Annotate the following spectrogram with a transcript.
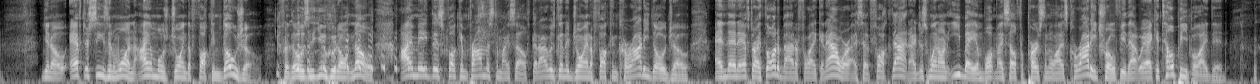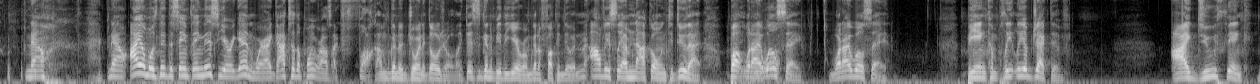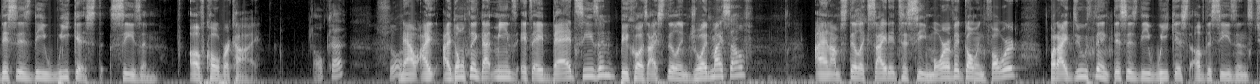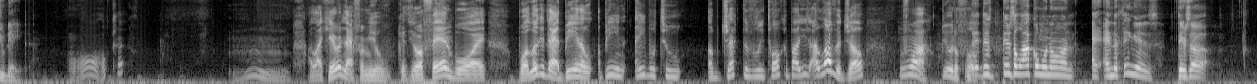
you know, after season one, I almost joined the fucking dojo. For those of you who don't know, I made this fucking promise to myself that I was going to join a fucking karate dojo. And then after I thought about it for like an hour, I said, fuck that. I just went on eBay and bought myself a personalized karate trophy. That way I could tell people I did. now, now I almost did the same thing this year again, where I got to the point where I was like, "Fuck, I'm gonna join a dojo. Like this is gonna be the year where I'm gonna fucking do it." And obviously, I'm not going to do that. But what I will say, what I will say, being completely objective, I do think this is the weakest season of Cobra Kai. Okay, sure. Now, I, I don't think that means it's a bad season because I still enjoyed myself. and I'm still excited to see more of it going forward. But I do think this is the weakest of the seasons to date. Oh, okay. Mm, I like hearing that from you because you're a fanboy. But look at that, being a, being able to objectively talk about you. I love it, Joe. Mwah, beautiful. There's there's a lot going on, and, and the thing is, there's a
